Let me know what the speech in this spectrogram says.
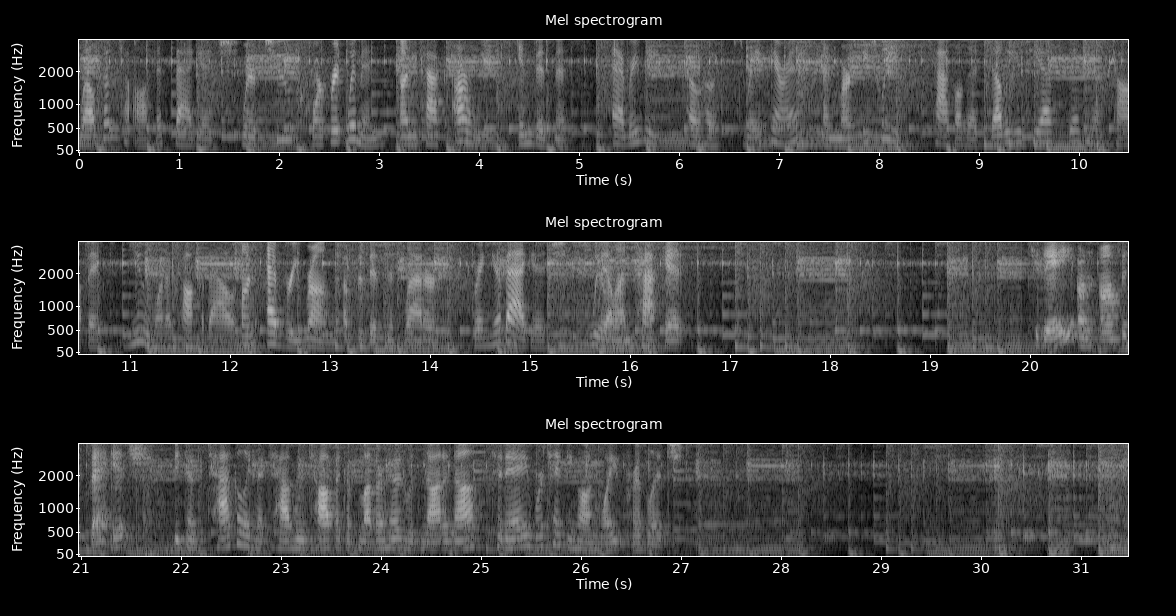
Welcome to Office Baggage. where two corporate women unpack our week in business. Every week, co hosts Ray Parent And Marcy Tweet tackle the WTF business topics you want to talk about. on every rung of the business ladder. Bring your baggage. We'll unpack it. Today on Office Baggage, Because tackling the taboo topic of motherhood was not enough, today we're taking on white privilege.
